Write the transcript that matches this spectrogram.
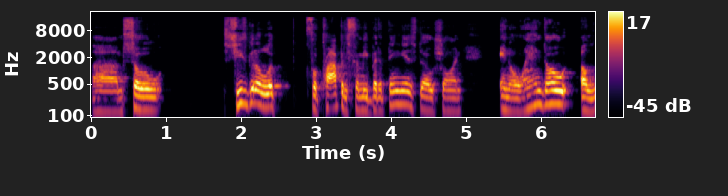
Um, so she's going to look for properties for me. But the thing is, though, Sean, in Orlando, uh,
